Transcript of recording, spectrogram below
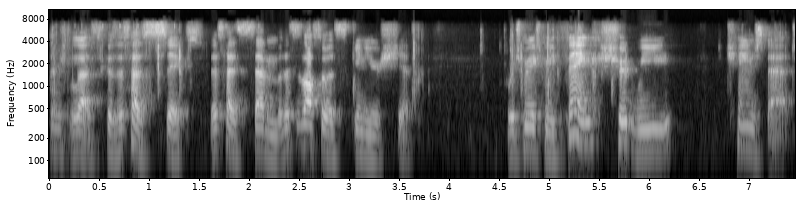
there's less, because this has 6, this has 7, but this is also a skinnier ship. Which makes me think, should we change that.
